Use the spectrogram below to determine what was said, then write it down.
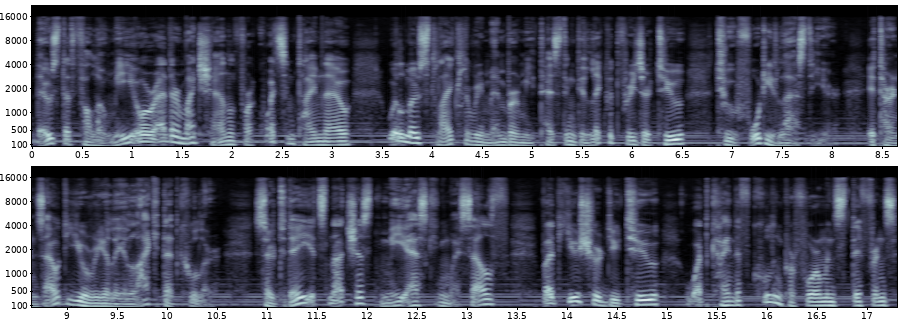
Those that follow me, or rather my channel for quite some time now, will most likely remember me testing the Liquid Freezer 2 240 last year. It turns out you really like that cooler. So today it's not just me asking myself, but you sure do too, what kind of cooling performance difference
